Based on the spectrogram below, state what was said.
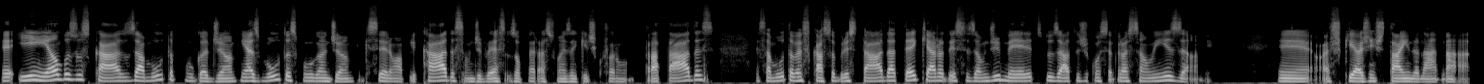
É, e em ambos os casos, a multa por gun jumping, as multas por gun jumping que serão aplicadas, são diversas operações aqui que foram tratadas, essa multa vai ficar sobre o Estado até que haja decisão de mérito dos atos de concentração em exame. É, acho que a gente está ainda na, na,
